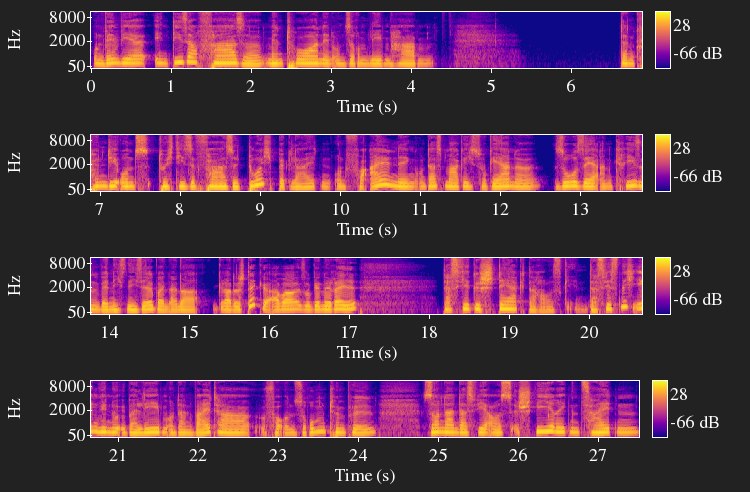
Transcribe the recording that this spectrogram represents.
Und wenn wir in dieser Phase Mentoren in unserem Leben haben, dann können die uns durch diese Phase durchbegleiten. Und vor allen Dingen, und das mag ich so gerne, so sehr an Krisen, wenn ich es nicht selber in einer gerade stecke, aber so generell, dass wir gestärkt daraus gehen, dass wir es nicht irgendwie nur überleben und dann weiter vor uns rumtümpeln, sondern dass wir aus schwierigen Zeiten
